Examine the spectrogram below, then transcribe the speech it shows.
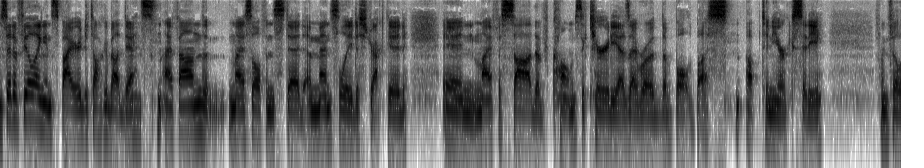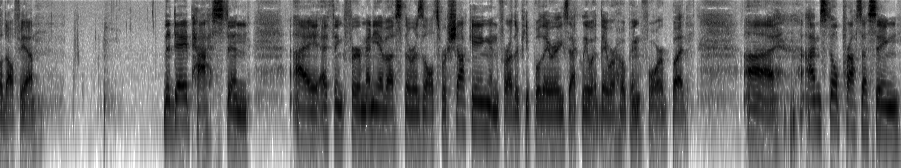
Instead of feeling inspired to talk about dance, I found myself instead immensely distracted in my facade of calm security as I rode the Bolt bus up to New York City from Philadelphia. The day passed, and I, I think for many of us the results were shocking, and for other people they were exactly what they were hoping for. But uh, I'm still processing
